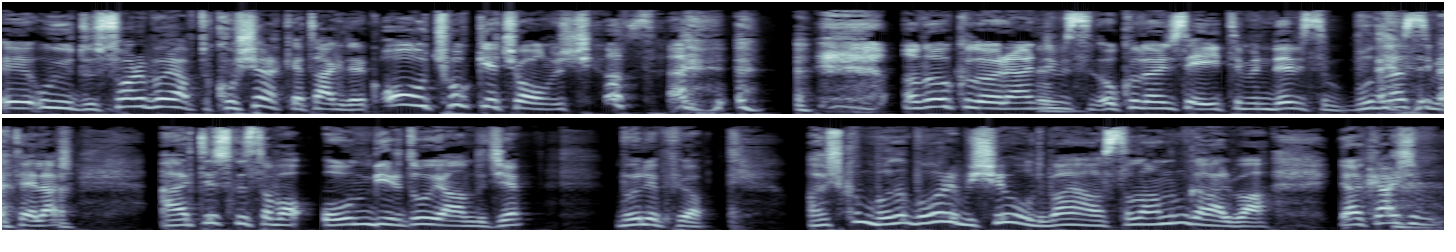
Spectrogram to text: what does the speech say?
e, uyudu. Sonra böyle yaptı koşarak yatağa giderek. Oo çok geç olmuş ya sen. Anaokulu öğrenci misin? Okul öncesi eğitiminde misin? Bu nasıl bir telaş? Ertesi gün sabah 11'de uyandı Cem. Böyle yapıyor. Aşkım bana bu ara bir şey oldu. Ben hastalandım galiba. Ya kardeşim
